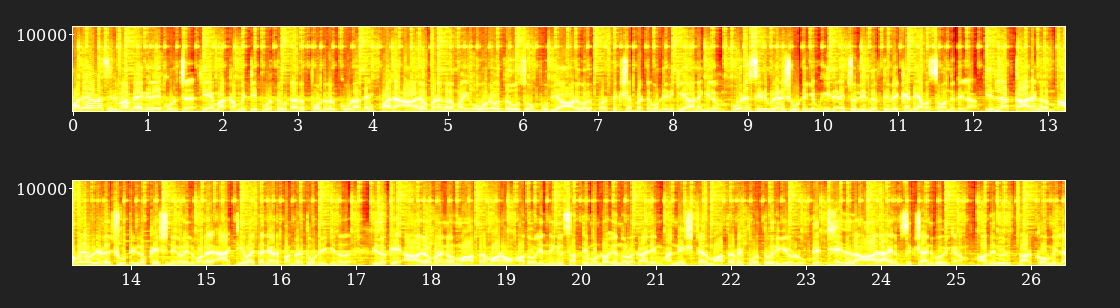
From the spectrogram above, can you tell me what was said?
മലയാള സിനിമാ മേഖലയെക്കുറിച്ച് ഹേമ കമ്മിറ്റി പുറത്തുവിട്ട റിപ്പോർട്ടുകൾ കൂടാതെ പല ആരോപണങ്ങളുമായി ഓരോ ദിവസവും പുതിയ ആളുകൾ പ്രത്യക്ഷപ്പെട്ടുകൊണ്ടിരിക്കുകയാണെങ്കിലും ഒരു സിനിമയുടെ ഷൂട്ടിങ്ങും ഇതിനെ ചൊല്ലി നിർത്തിവെക്കേണ്ട അവസ്ഥ വന്നിട്ടില്ല. എല്ലാ താരങ്ങളും അവരവരുടെ ഷൂട്ടിംഗ് ലൊക്കേഷനുകളിൽ വളരെ ആക്റ്റീവായി തന്നെയാണ് പങ്കെടുത്തുകൊണ്ടിരിക്കുന്നത്. ഇതൊക്കെ ആരോപണങ്ങൾ മാത്രമാണോ അതോ എന്തെങ്കിലും സത്യമുണ്ടോ എന്നുള്ള കാര്യം അന്വേഷിച്ചാൽ മാത്രമേ പുറത്തു വരികയുള്ളൂ. തെറ്റ് ചെയ്തത് ആരായാലും ശിക്ഷ അനുഭവിക്കണം. അതിൽ ഒരു തർക്കവുമില്ല.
